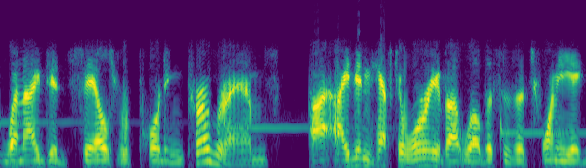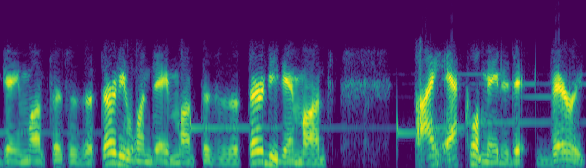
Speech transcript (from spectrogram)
When I did sales reporting programs, I, I didn't have to worry about, well, this is a 28 day month, this is a 31 day month, this is a 30 day month. I acclimated it very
